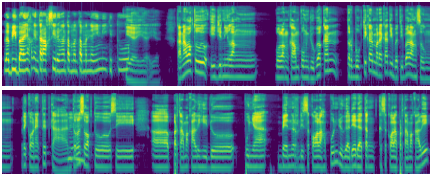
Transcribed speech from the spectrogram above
lebih banyak interaksi dengan teman-temannya ini gitu Iya iya iya. Karena waktu izin hilang pulang kampung juga kan terbukti kan mereka tiba-tiba langsung reconnected kan. Mm-mm. Terus waktu si eh, pertama kali Hido punya banner di sekolah pun juga dia datang ke sekolah pertama kali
